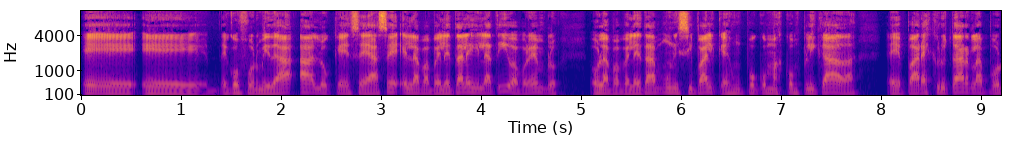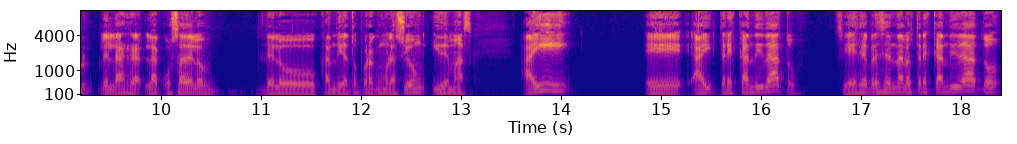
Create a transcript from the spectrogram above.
eh, eh, de conformidad a lo que se hace en la papeleta legislativa, por ejemplo, o la papeleta municipal, que es un poco más complicada eh, para escrutarla por la, la cosa de los, de los candidatos por acumulación y demás. Ahí eh, hay tres candidatos. Si él representa a los tres candidatos,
